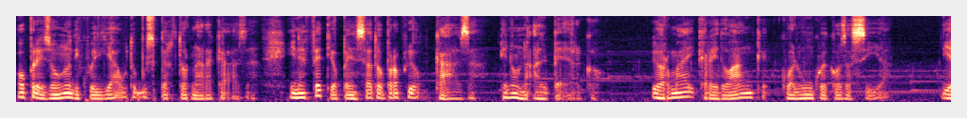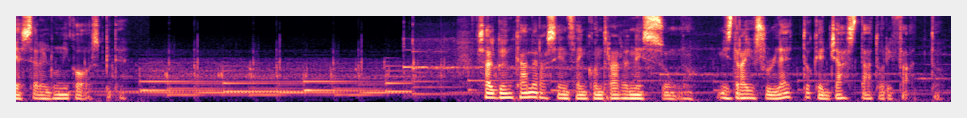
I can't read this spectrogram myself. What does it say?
Ho preso uno di quegli autobus per tornare a casa. In effetti ho pensato proprio casa e non albergo. E ormai credo anche, qualunque cosa sia, di essere l'unico ospite. Salgo in camera senza incontrare nessuno. Mi sdraio sul letto che è già stato rifatto.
